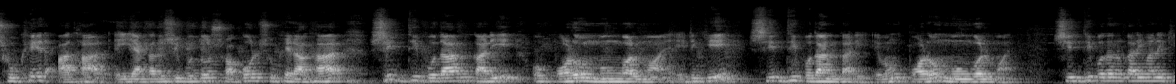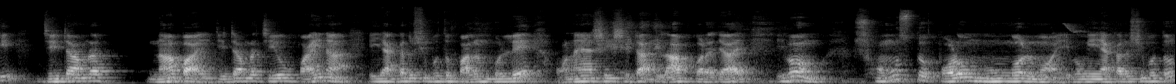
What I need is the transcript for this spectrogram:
সুখের আধার, এই একাদশী ব্রত সকল সুখের আধার, সিদ্ধি প্রদানকারী ও পরম মঙ্গলময়। এটি কি? সিদ্ধি প্রদানকারী এবং পরম মঙ্গলময়। সিদ্ধি প্রদানকারী মানে কি? যেটা আমরা না পাই, যেটা আমরা চেয়েও পাই না, এই একাদশী ব্রত পালন করলে অনায়াসেই সেটা লাভ করা যায় এবং সমস্ত পরম মঙ্গলময় এবং এই একাদশী ব্রত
